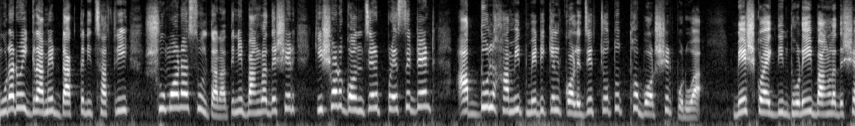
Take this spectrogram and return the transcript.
মুরারই গ্রামের ডাক্তারি ছাত্রী সুমনা সুলতানা। তিনি বাংলাদেশের কিশোরগঞ্জের প্রেসিডেন্ট আব্দুল হামিদ মেডিকেল কলেজের চতুর্থ বর্ষের পড়ুয়া। বেশ কয়েকদিন ধরেই বাংলাদেশে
